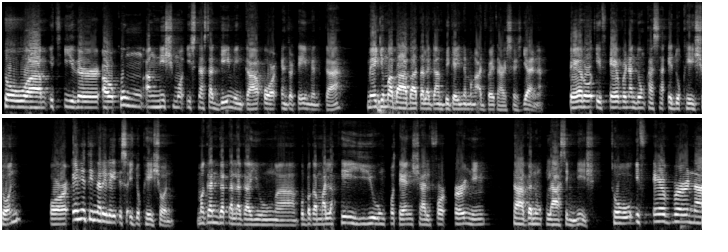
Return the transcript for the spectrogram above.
So um, it's either, or kung ang niche mo is nasa gaming ka or entertainment ka, medyo mababa talaga ang bigay ng mga advertisers dyan. Pero if ever nandun ka sa education or anything na related sa education, maganda talaga yung, uh, kumbaga malaki yung potential for earning sa ganong klaseng niche. So if ever na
